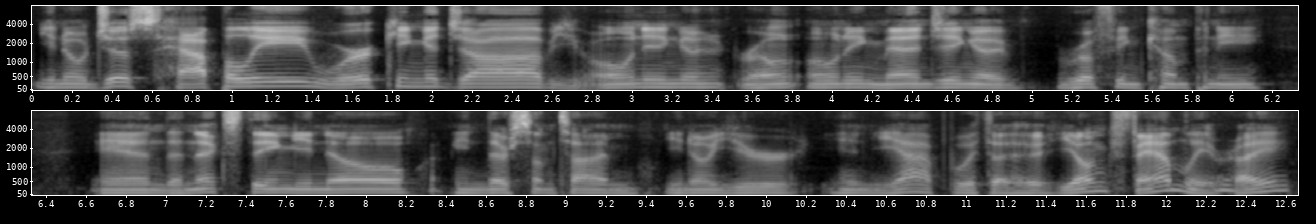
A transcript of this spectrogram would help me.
you know, just happily working a job, you owning a owning managing a roofing company, and the next thing you know, I mean, there's some time, you know, you're in Yap with a young family, right?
